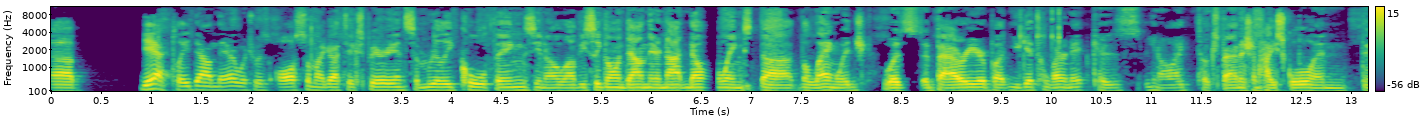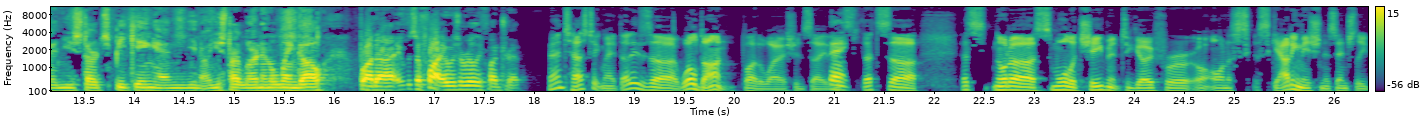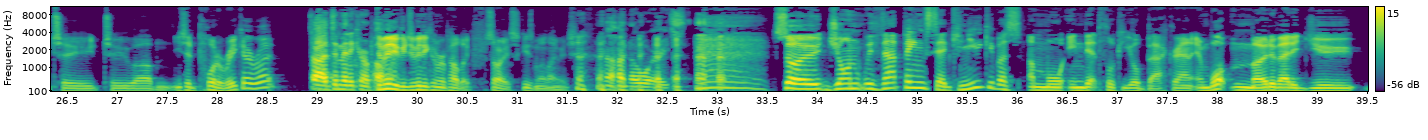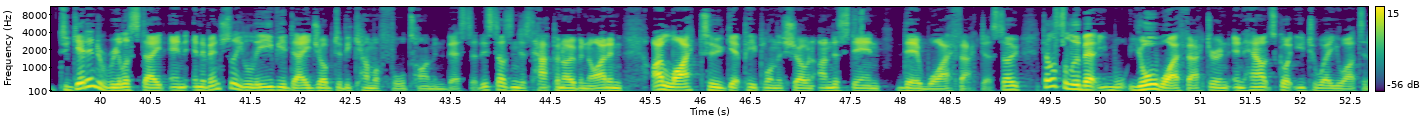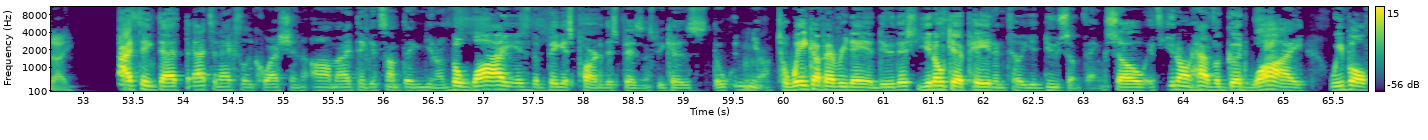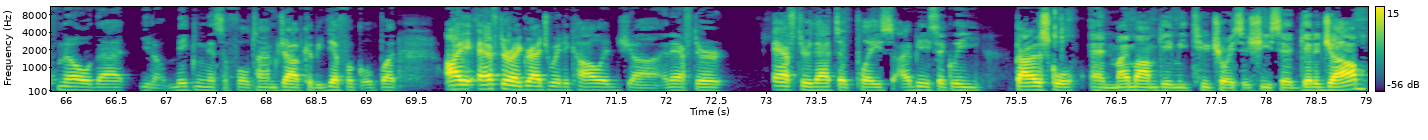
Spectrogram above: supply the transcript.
yeah, played down there, which was awesome. I got to experience some really cool things. You know, obviously going down there not knowing uh, the language was a barrier, but you get to learn it because you know I took Spanish in high school, and then you start speaking, and you know you start learning the lingo. But uh, it was a fun. It was a really fun trip. Fantastic, mate. That is uh, well done, by the way. I should say Thanks. that's that's uh, that's not a small achievement to go for on a scouting mission, essentially. To to um, you said Puerto Rico, right? Uh, Dominican Republic. Dominican, Dominican Republic. Sorry, excuse my language. no, no worries. so, John, with that being said, can you give us a more in depth look at your background and what motivated you to get into real estate and, and eventually leave your day job to become a full time investor? This doesn't just happen overnight. And I like to get people on the show and understand their why factor. So, tell us a little about your why factor and, and how it's got you to where you are today. I think that that's an excellent question. Um, and I think it's something, you know, the why is the biggest part of this business because the, you know, to wake up every day and do this, you don't get paid until you do something. So if you don't have a good why, we both know that, you know, making this a full-time job could be difficult. But I, after I graduated college, uh, and after, after that took place, I basically got out of school and my mom gave me two choices. She said, get a job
